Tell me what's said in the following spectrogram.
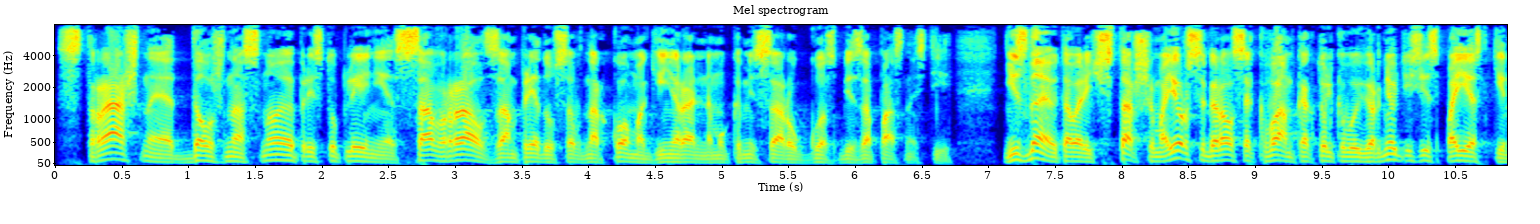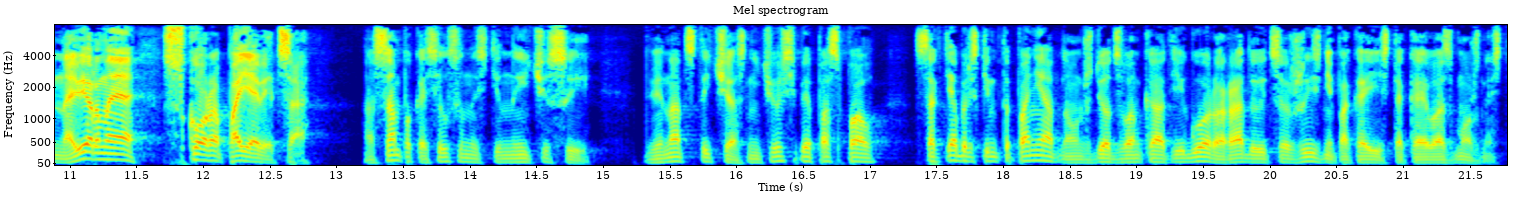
Страшное должностное преступление. Соврал зампреду Совнаркома генеральному комиссару госбезопасности. Не знаю, товарищ старший майор собирался к вам, как только вы вернетесь из поездки. Наверное, скоро появится а сам покосился на стенные часы. Двенадцатый час, ничего себе поспал. С Октябрьским-то понятно, он ждет звонка от Егора, радуется жизни, пока есть такая возможность.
